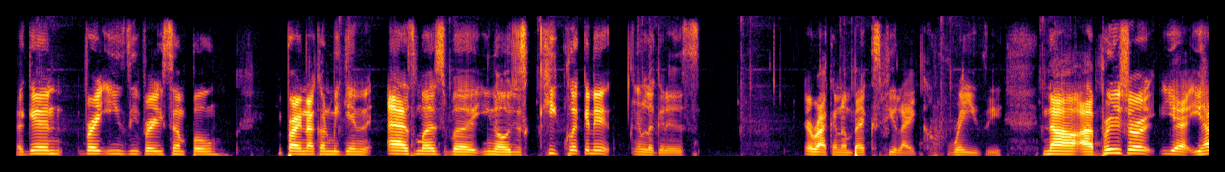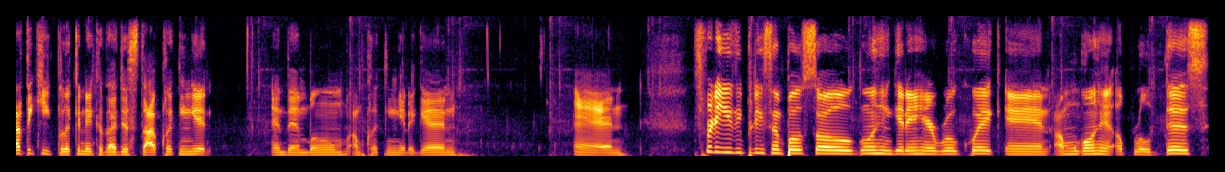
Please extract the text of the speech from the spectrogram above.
Again, very easy, very simple. You're probably not gonna be getting as much, but you know, just keep clicking it and look at this. You're racking up XP like crazy. Now, I'm pretty sure, yeah, you have to keep clicking it because I just stopped clicking it. And then boom, I'm clicking it again. And it's pretty easy, pretty simple. So go ahead and get in here real quick, and I'm going to upload this,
